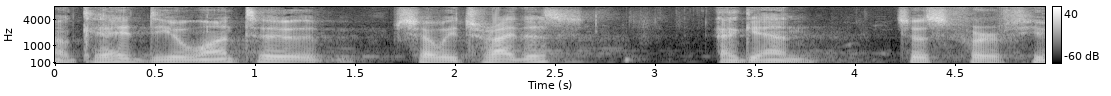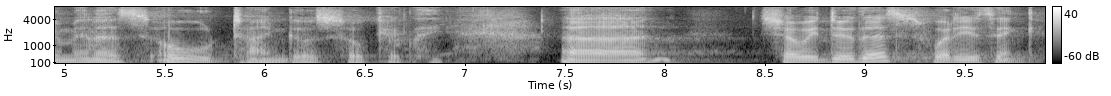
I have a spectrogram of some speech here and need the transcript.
Okay, do you want to? Shall we try this again, just for a few minutes? Oh, time goes so quickly. Uh, shall we do this? What do you think?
